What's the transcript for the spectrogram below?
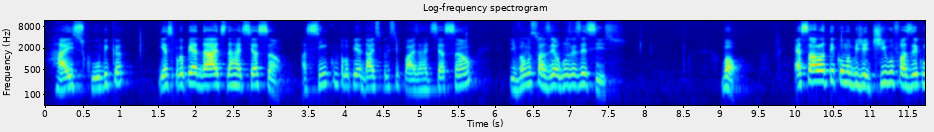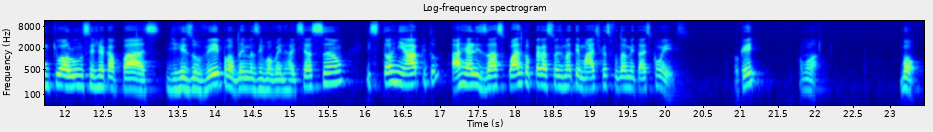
raiz cúbica e as propriedades da radiciação, as cinco propriedades principais da radiciação e vamos fazer alguns exercícios. Bom, essa aula tem como objetivo fazer com que o aluno seja capaz de resolver problemas envolvendo radiciação e se torne apto a realizar as quatro operações matemáticas fundamentais com eles. Ok? Vamos lá. Bom,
